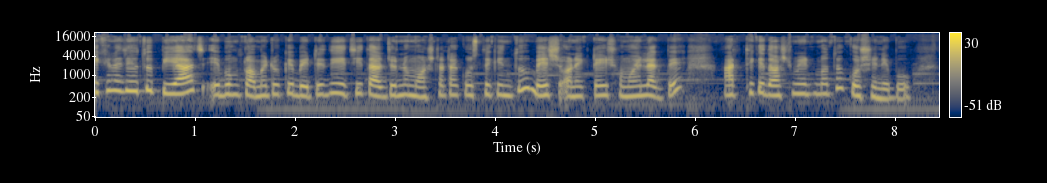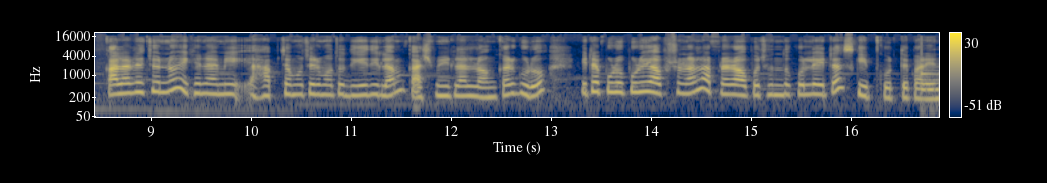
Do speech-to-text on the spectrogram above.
এখানে যেহেতু পেঁয়াজ এবং টমেটোকে বেটে দিয়েছি, তার জন্য মশলাটা কষতে কিন্তু বেশ অনেকটাই সময় লাগবে। আট থেকে দশ মিনিট মতো কষে নেব। কালারের জন্য এখানে আমি হাফ চামচের মতো দিয়ে দিলাম কাশ্মীর লাল লঙ্কার গুঁড়ো। এটা পুরোপুরি অপশনাল, আপনারা অপছন্দ করলে এটা স্কিপ করতে পারেন।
